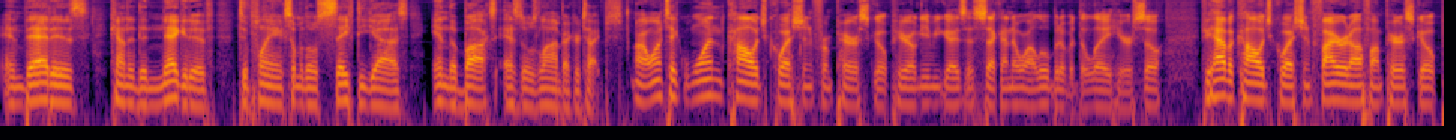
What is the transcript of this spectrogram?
and that is kind of the negative to playing some of those safety guys in the box as those linebacker types. All right, I want to take one college question from Periscope here. I'll give you guys a second. I know we're on a little bit of a delay here, so if you have a college question, fire it off on Periscope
